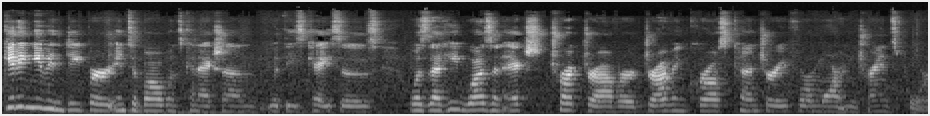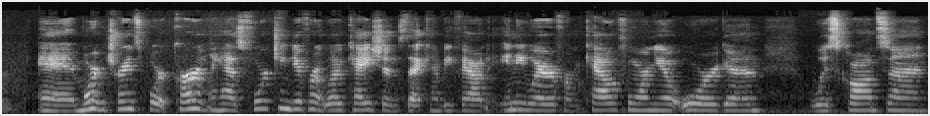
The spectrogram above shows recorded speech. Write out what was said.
Getting even deeper into Baldwin's connection with these cases was that he was an ex truck driver driving cross country for Martin Transport. And Martin Transport currently has 14 different locations that can be found anywhere from California, Oregon, Wisconsin,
